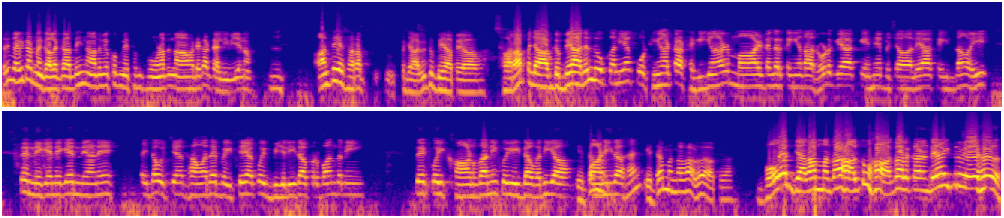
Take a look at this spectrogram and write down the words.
ਤੇ ਮੈਂ ਵੀ ਤੁਹਾਡੇ ਨਾਲ ਗੱਲ ਕਰਦੀ ਸੀ ਨਾ ਤੇ ਵੇਖੋ ਮੇਥੋਂ ਫੋਨ ਆ ਤੇ ਨਾ ਸਾਡੇ ਘਰ ਟੈਲੀਵਿਜ਼ਨ ਆ। ਆਂਦੇ ਆ ਸਾਰਾ ਪੰਜਾਬ ਹੀ ਡੁੱਬਿਆ ਪਿਆ। ਸਾਰਾ ਪੰਜਾਬ ਡੁੱਬਿਆ ਤੇ ਲੋਕਾਂ ਦੀਆਂ ਕੋਠੀਆਂ ਢੱਠ ਗਈਆਂ ਮਾਲ ਡੰਗਰ ਕਈਆਂ ਦਾ ਰੁੜ ਗਿਆ ਕਿਸੇ ਨੇ ਬਚਾ ਲਿਆ ਕਿਦਾਂ ਹੋਈ। ਤੇ ਨਿਗੇ ਨਿਗੇ ਨਿਆਣੇ ਏਦਾਂ ਉੱਚੀਆਂ ਥਾਵਾਂ ਤੇ ਬੈਠੇ ਆ ਕੋਈ ਬਿਜਲੀ ਦਾ ਪ੍ਰਬੰਧ ਨਹੀਂ ਤੇ ਕੋਈ ਖਾਣ ਦਾ ਨਹੀਂ ਕੋਈ ਏਡਾ ਵਧੀਆ ਪਾਣੀ ਦਾ ਹੈ? ਏਡਾ ਮੰਦਾ ਹਾਲ ਹੋਇਆ ਪਿਆ। ਬਹੁਤ ਜ਼ਿਆਦਾ ਮੰਦਾ ਹਾਲ ਤੂੰ ਹਾਂ ਗੱਲ ਕਰਨ ਡਿਆ ਇੱਧਰ ਵੇਖ।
